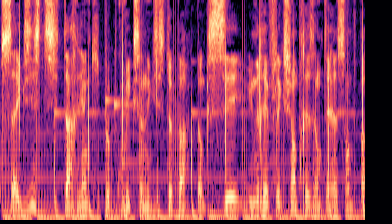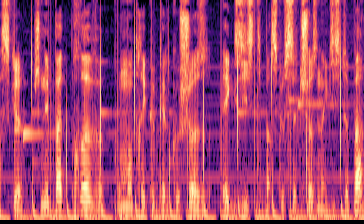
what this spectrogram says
ça existe si t'as rien qui peut prouver que ça n'existe pas. Donc c'est une réflexion très intéressante parce que je n'ai pas de preuve pour montrer que quelque chose existe parce que cette chose n'existe pas,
